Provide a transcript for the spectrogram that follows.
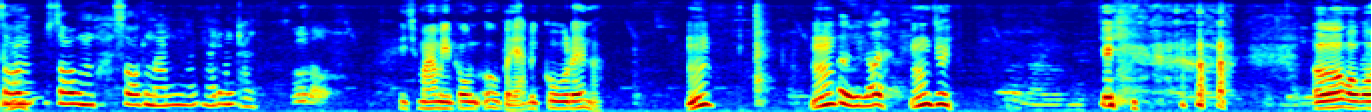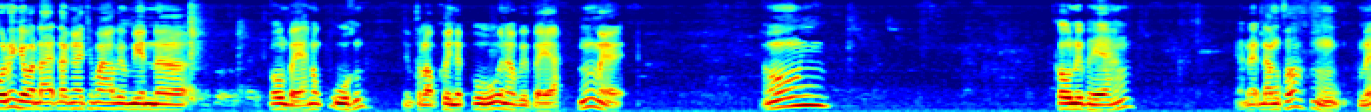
xóm xóm xó cái màn ngay cái màn trời នេះឆ្មាមានកូនអូប្រាដូចគោដែរណាហឹមហឹម ừ lỗi ហឹមជួយជួយអូបងប្អូននេះខ្ញុំអត់ដែរដឹងថាឆ្មាវាមានកូនប្រះក្នុងពោះខ្ញុំធ្លាប់ឃើញតែគូណាវាប្រះហឹមណែអូយកូនវាប្រះហ្នឹងអត់ដែរដឹងសោះហឹមណែ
